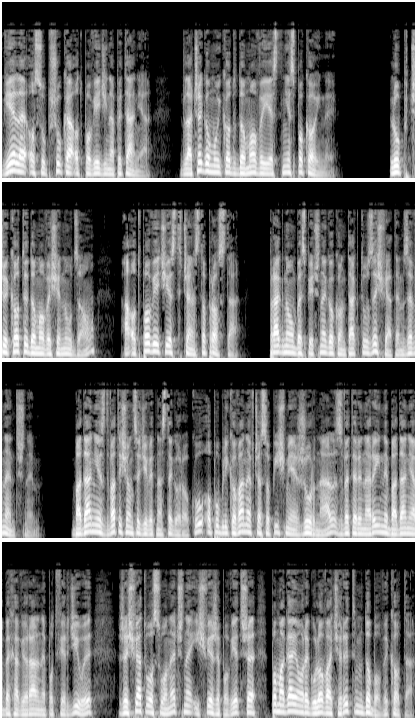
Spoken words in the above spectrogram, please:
Wiele osób szuka odpowiedzi na pytania, dlaczego mój kot domowy jest niespokojny? Lub czy koty domowe się nudzą? A odpowiedź jest często prosta. Pragną bezpiecznego kontaktu ze światem zewnętrznym. Badanie z 2019 roku, opublikowane w czasopiśmie Żurnal z weterynaryjne badania behawioralne potwierdziły, że światło słoneczne i świeże powietrze pomagają regulować rytm dobowy kota.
